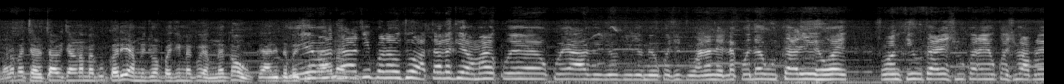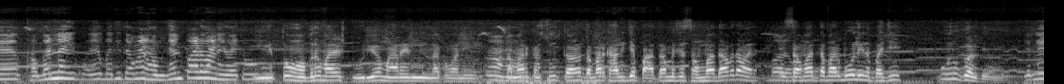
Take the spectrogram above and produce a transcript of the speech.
બરાબર. ચર્ચા વિચારણા મેં કરી એમની જોડે પછી મેં કોઈ એમને કહું કે આ રીતે એ વાત સાચી પણ જો અત્યારે લગી અમારે કોઈ કોઈ આ વીડિયો વીડિયો મેં કશું જોવાના એટલે કોઈ ઉતારી હોય સોનથી ઉતારે શું કરે એવું કશું આપણે ખબર નહીં. એ બધી તમારે સમજણ પાડવાની હોય તો એ તો હમણાં મારે સ્ટુડિયો મારે લખવાની. તમારે કશું જ કરવાનું. તમારે ખાલી જે પાત્રમાં જે સંવાદ આવતા હોય ને એ સંવાદ તમારે બોલીને પછી પૂરું કરી દેવાનું. એટલે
